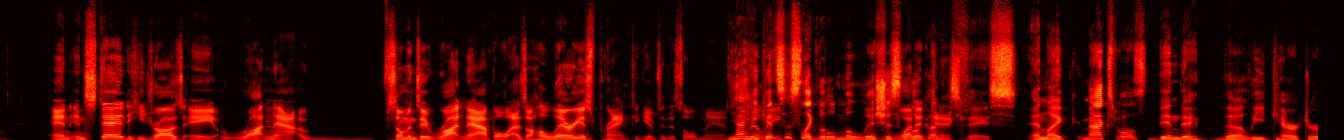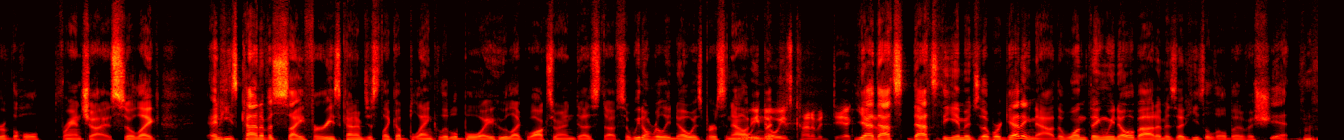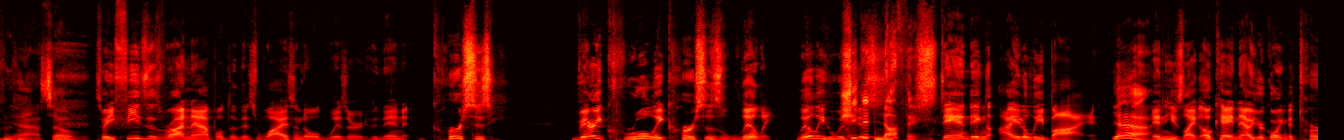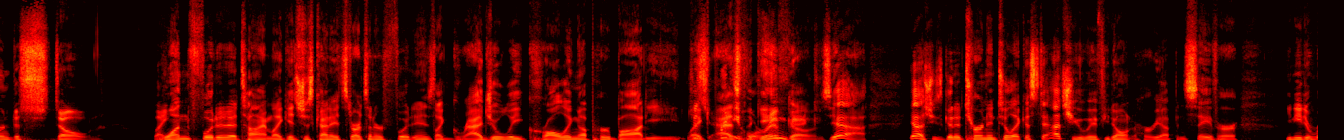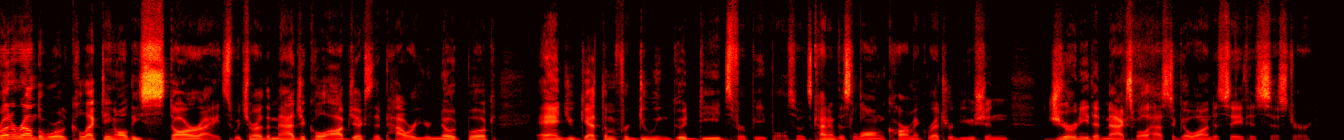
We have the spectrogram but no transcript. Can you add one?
and instead he draws a rotten apple summons a rotten apple as a hilarious prank to give to this old man. Yeah, he gets this like little malicious What look on his face. And like Maxwell's been the the lead character of the whole franchise. So like and he's kind of a cipher. He's kind of just like a blank little boy who like walks around and does stuff. So we don't really know his personality. we know he's kind of a dick. yeah, now. that's that's the image that we're getting now. The one thing we know about him is that he's a little bit of a shit. yeah. So So he feeds his rotten apple to this wizened old wizard who then curses, very cruelly curses Lily. Lily, who was She did nothing. standing idly by. yeah. And he's like, okay, now you're going to turn to stone. like- one foot at a time. Like it's just kind of it starts on her foot and is like gradually crawling up her body, like as the game goes. Yeah, yeah, she's gonna turn into like a statue if you don't hurry up and save her. You need to run around the world collecting all these starites, which are the magical objects that power your notebook, and you get them for doing good deeds for people. So it's kind of this long karmic retribution journey that Maxwell has to go on to save his sister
